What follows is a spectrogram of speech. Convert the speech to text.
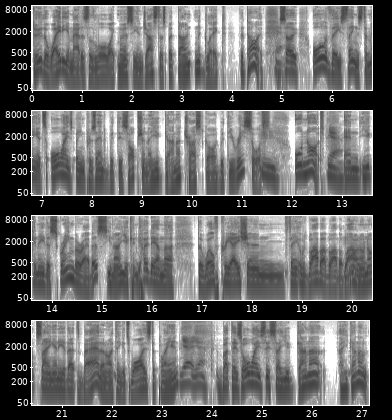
do the weightier matters of the law like mercy and justice, but don't neglect the tithe. Yeah. So all of these things, to me, it's always been presented with this option: Are you gonna trust God with your resource mm. or not? Yeah. And you can either scream Barabbas, you know, you can go down the the wealth creation thing, blah blah blah blah blah. Mm. And I'm not saying any of that's bad, and I think it's wise to plan. Yeah, yeah. But there's always this: Are you gonna are you gonna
